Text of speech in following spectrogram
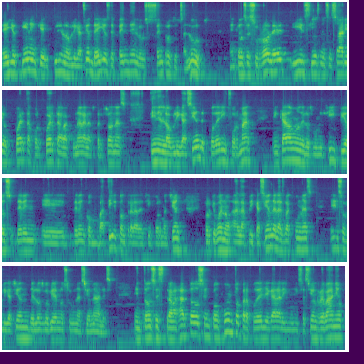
Ellos tienen que, tienen la obligación, de ellos dependen los centros de salud, entonces su rol es ir, si es necesario, puerta por puerta a vacunar a las personas. Tienen la obligación de poder informar en cada uno de los municipios, deben, eh, deben combatir contra la desinformación, porque bueno, a la aplicación de las vacunas es obligación de los gobiernos subnacionales. Entonces, trabajar todos en conjunto para poder llegar a la inmunización rebaño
